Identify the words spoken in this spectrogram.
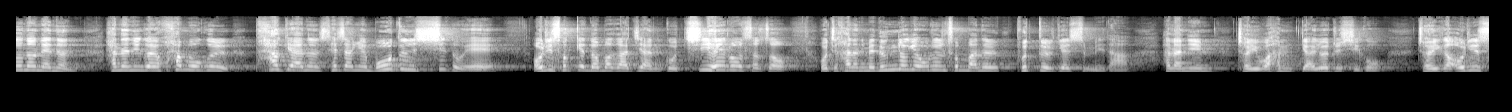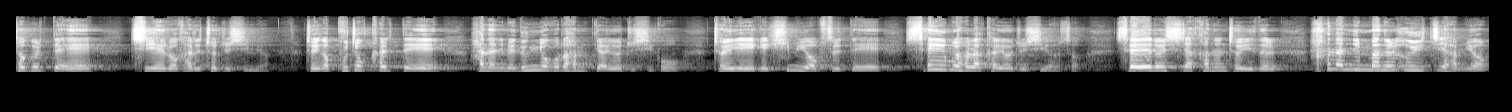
끊어내는 하나님과의 화목을 파괴하는 세상의 모든 시도에 어리석게 넘어가지 않고 지혜로 서서 오직 하나님의 능력의 오른손만을 붙들겠습니다. 하나님 저희와 함께하여 주시고 저희가 어리석을 때에 지혜로 가르쳐 주시며 저희가 부족할 때에 하나님의 능력으로 함께하여 주시고 저희에게 힘이 없을 때에 새 힘을 허락하여 주시어서 새해를 시작하는 저희들 하나님만을 의지하며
